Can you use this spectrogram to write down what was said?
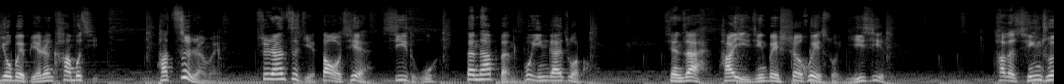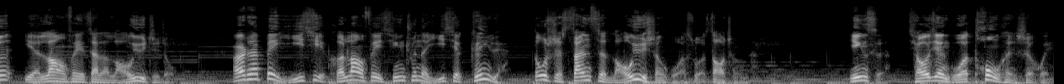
又被别人看不起。他自认为，虽然自己盗窃、吸毒，但他本不应该坐牢。现在他已经被社会所遗弃了，他的青春也浪费在了牢狱之中，而他被遗弃和浪费青春的一切根源，都是三次牢狱生活所造成的。因此，乔建国痛恨社会，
